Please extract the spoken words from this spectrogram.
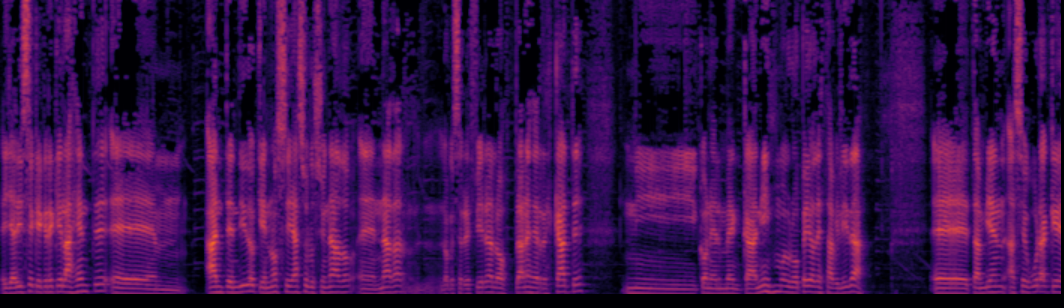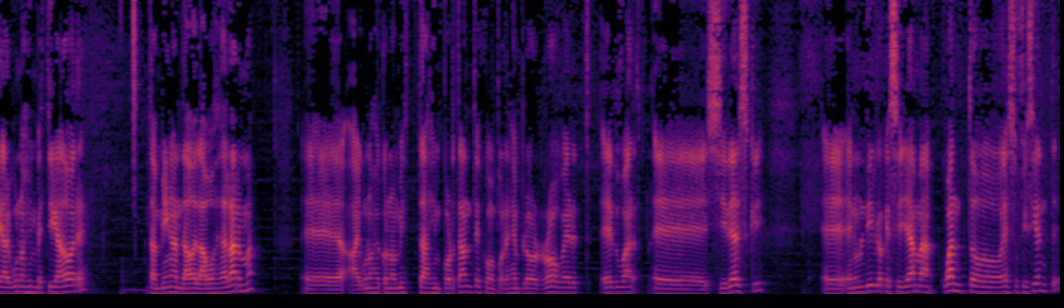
Ella dice que cree que la gente eh, ha entendido que no se ha solucionado eh, nada lo que se refiere a los planes de rescate ni con el mecanismo europeo de estabilidad. Eh, también asegura que algunos investigadores también han dado la voz de alarma. Eh, algunos economistas importantes, como por ejemplo Robert Edward eh, Sidelsky, eh, en un libro que se llama ¿Cuánto es suficiente?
